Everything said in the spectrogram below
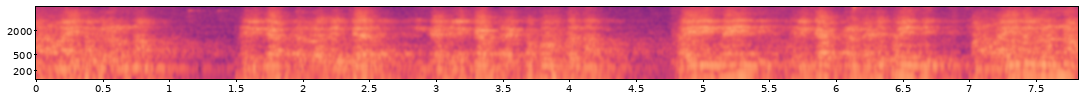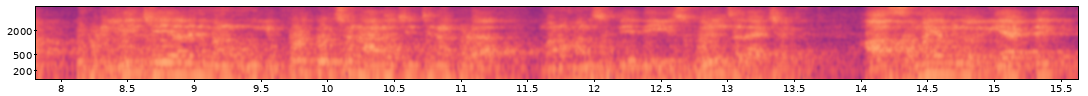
మనం ఐదుగురు ఉన్నాం. హెలికాప్టర్లో వెళ్ళారు ఇంకా హెలికాప్టర్ ఎక్కబోతున్నాం. ఫైరింగ్ అయింది. హెలికాప్టర్ వెళ్ళిపోయింది. మనం ఐదుగురు ఉన్నాం. ఇప్పుడు ఏం చేయాలని మనం ఇప్పుడు కూర్చొని ఆలోచించినా కూడా మన మనసుకి ఇది స్ఫురించదు యాక్చువల్గా ఆ సమయంలో రియాక్ట్ అయ్యి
